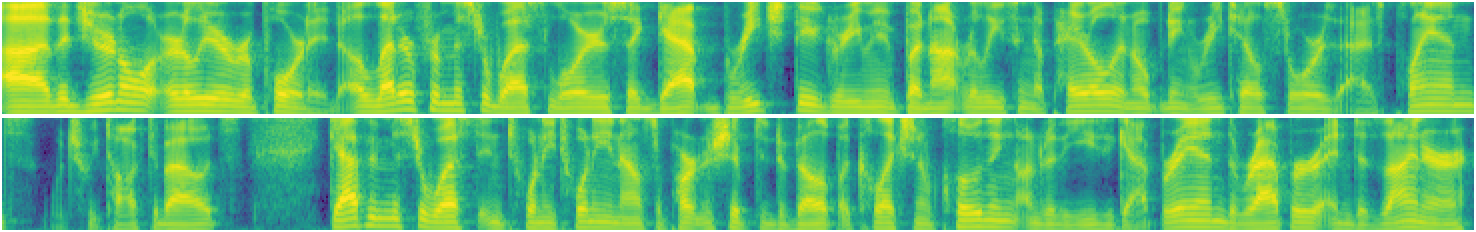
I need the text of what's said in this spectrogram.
Uh, the Journal earlier reported a letter from Mr. West lawyers said Gap breached the agreement by not releasing apparel and opening retail stores as planned, which we talked about. Gap and Mr. West in 2020 announced a partnership to develop a collection of clothing under the Yeezy Gap brand. The rapper and designer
